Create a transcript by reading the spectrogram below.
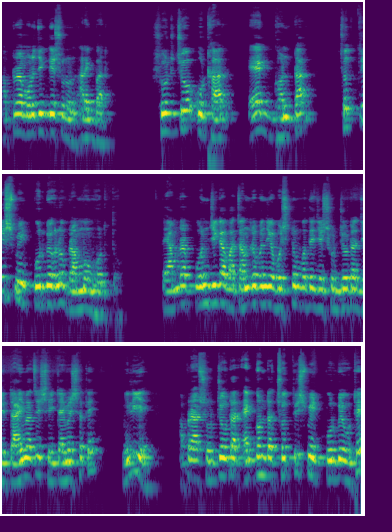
আপনারা মনোযোগ দিয়ে শুনুন আরেকবার। সূর্য ওঠার এক ঘণ্টা ছত্রিশ মিনিট পূর্বে হলো ব্রাহ্ম মুহূর্ত। তাই আমরা পঞ্জিকা বা চন্দ্রপঞ্জিকা বৈষ্ণব মতে যে সূর্য ওঠার যে টাইম আছে সেই টাইমের সাথে মিলিয়ে আপনারা সূর্য ওঠার এক ঘণ্টা ছত্রিশ মিনিট পূর্বে উঠে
